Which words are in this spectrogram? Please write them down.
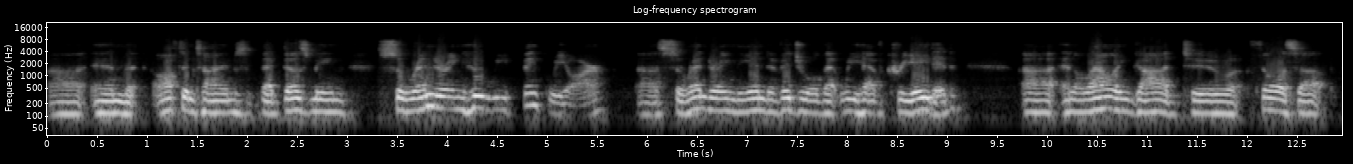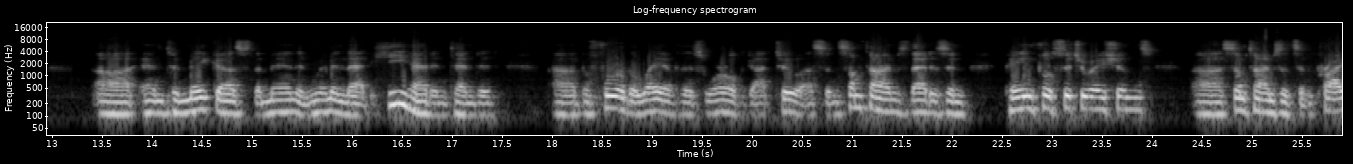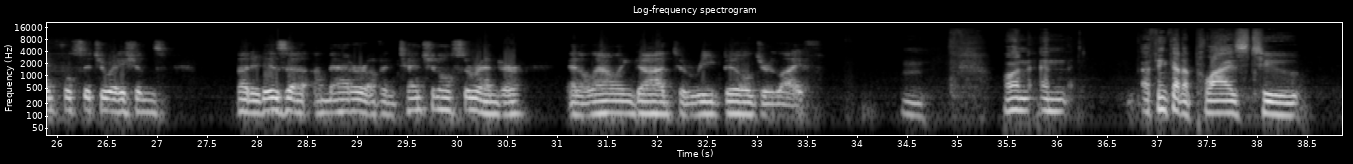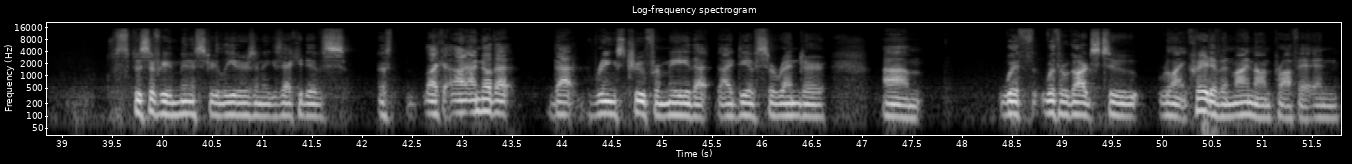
Uh, and oftentimes that does mean surrendering who we think we are, uh, surrendering the individual that we have created, uh, and allowing God to fill us up uh, and to make us the men and women that He had intended uh, before the way of this world got to us. And sometimes that is in painful situations, sometimes it's in prideful situations but it is a, a matter of intentional surrender and allowing God to rebuild your life. Hmm. Well, and, and I think that applies to specifically ministry leaders and executives. Like I, I know that that rings true for me. That idea of surrender, um, with with regards to Reliant Creative and my nonprofit, and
